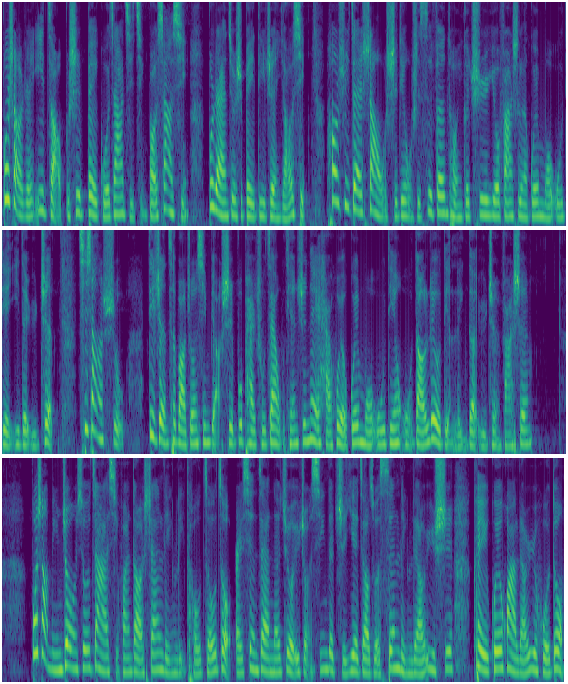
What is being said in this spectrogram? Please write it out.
不少人一早不是被国家级警报吓醒，不然就是被地震摇醒。后续在上午十点五十四分，同一个区域又发生了规模五点一的余震。气象署。地震测报中心表示，不排除在五天之内还会有规模五点五到六点零的余震发生。不少民众休假喜欢到山林里头走走，而现在呢，就有一种新的职业叫做森林疗愈师，可以规划疗愈活动。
